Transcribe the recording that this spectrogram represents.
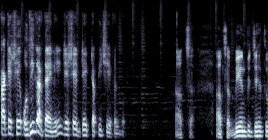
তাকে সে অধিকার দেয়নি যে সে ডেটটা পিছিয়ে ফেলবে। আচ্ছা। আচ্ছা বিএনপি যেহেতু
